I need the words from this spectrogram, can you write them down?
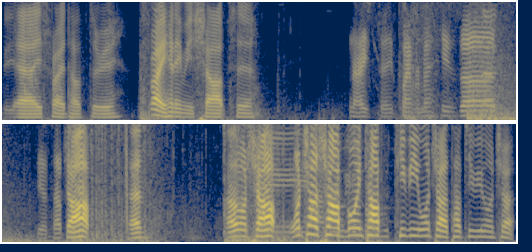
Yeah, he's probably top three. He's probably hitting me shop too. Nice, he's playing for me. He's uh, yeah, top. Shop. Then. Another one shop. One shot Hey, shop. Going top TV. One shot. Top TV. One shot.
